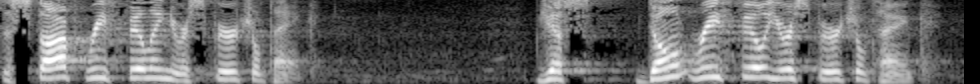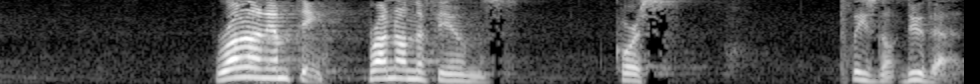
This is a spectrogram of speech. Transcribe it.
to stop refilling your spiritual tank. Just don't refill your spiritual tank. Run on empty, run on the fumes. Of course, please don't do that.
